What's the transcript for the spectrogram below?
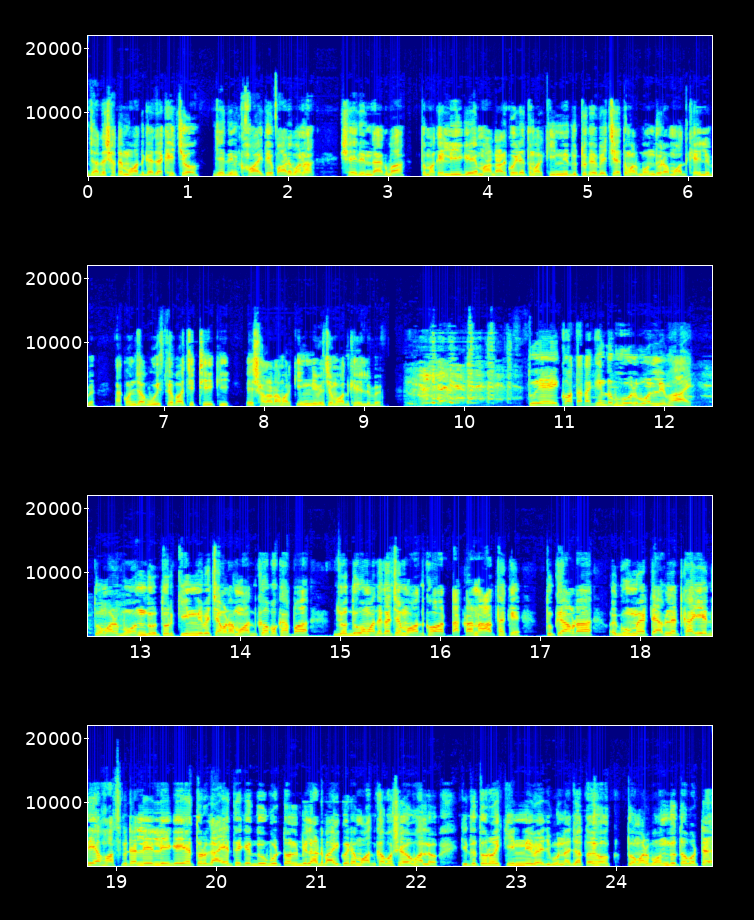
যাদের সাথে মদ গাঁজা খেছো যেদিন খাওয়াইতে পারব না সেই দিন দেখবা, তোমাকে লিগে মার্ডার করে তোমার কিডনি দুটোকে বেচে তোমার বন্ধুরা মদ খেয়ে নেবে। এখন যা বুঝতে পারছি ঠিকই এই শালারা আমার কিডনি বেচে মদ খেয়ে নেবে। তুই এই কথাটা কিন্তু ভুল বললি ভাই। তোমার বন্ধু, তোর কিডনি বেচে আমরা মদ খাব খাপা। যদিও আমাদের কাছে মদ খাওয়ার টাকা না থাকে, তোকে আমরা ওই ঘুমে ট্যাবলেট খাইয়ে দিয়ে হসপিটালে নিয়ে গিয়ে তোর গায়ে থেকে দু বোতল বিলাট বাই করে মদ খাব, সেও ভালো। কিন্তু তোর ওই কিডনি বেচবো না, যতই হোক তোমার বন্ধু তো বটে।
